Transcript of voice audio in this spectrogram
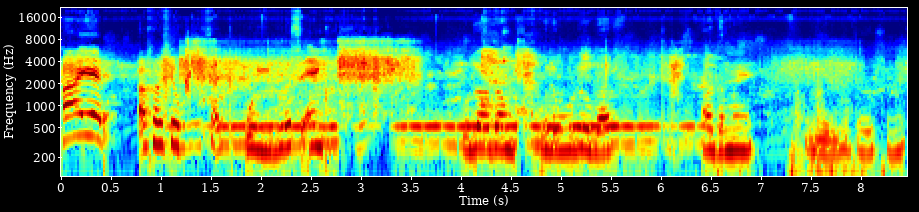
Hayır. Arkadaşlar burası, Uy, burası en kötü. Burada adam böyle vuruyorlar. Adamı ileri gidiyorsunuz.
